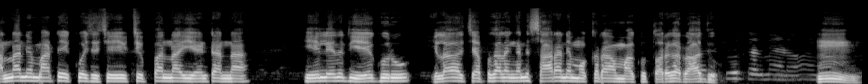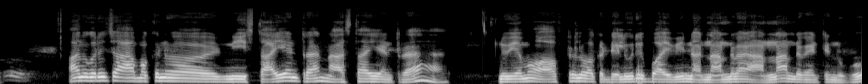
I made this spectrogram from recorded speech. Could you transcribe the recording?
అన్న అనే మాట ఎక్కువ చెప్పన్నా ఏంటన్నా ఏం లేదంటే ఏ గురు ఇలా చెప్పగలం కానీ సార్ అనే మొక్క రా మాకు త్వరగా రాదు. అందు గురించి ఆ మొక్కను నీ స్థాయి ఏంట్రా నా స్థాయి ఏంట్రా? నువ్వేమో ఆఫ్టర్ ఒక డెలివరీ బాయ్వి నన్ను అన్న అన్న అన్నవేంటి నువ్వు?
